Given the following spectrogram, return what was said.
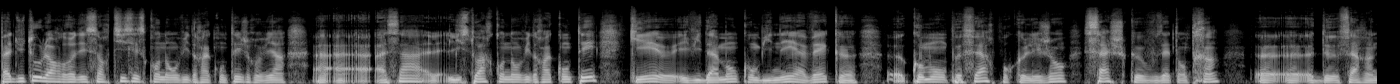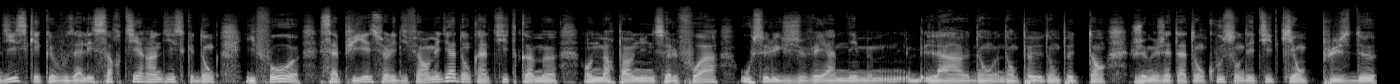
pas du tout. L'ordre des sorties, c'est ce qu'on a envie de raconter. Je reviens à, ça, l'histoire qu'on a envie de raconter, qui est euh, évidemment combinée avec euh, comment on peut faire pour que les gens sache que vous êtes en train euh, euh, de faire un disque et que vous allez sortir un disque. Donc il faut euh, s'appuyer sur les différents médias. Donc un titre comme On ne meurt pas en une seule fois ou celui que je vais amener là dans, peu, dans peu de temps, Je me jette à ton cou sont des titres qui ont plus de,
